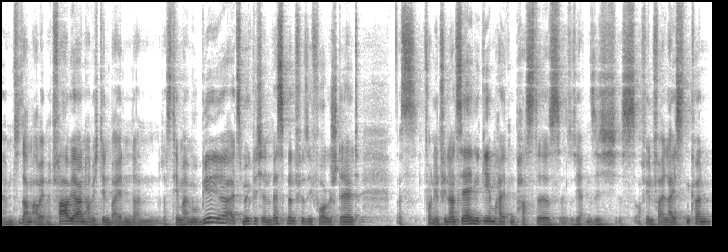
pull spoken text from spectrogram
ähm, Zusammenarbeit mit Fabian habe ich den beiden dann das Thema Immobilie als mögliche Investment für sie vorgestellt. Das von den finanziellen Gegebenheiten passte es. Also sie hätten sich es auf jeden Fall leisten können.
